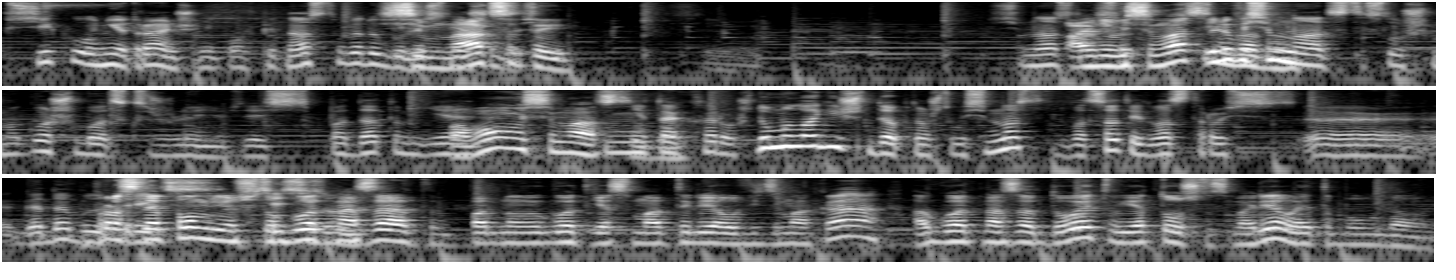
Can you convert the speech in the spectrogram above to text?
сиквел, нет, раньше, не помню, в 15 году был. если не ошибаюсь. 17-й? 17 А не 18 Или 18 слушай, могу ошибаться, к сожалению. Здесь по датам я По-моему, 18 не так хорош. Думаю, логично, да, потому что 18, 20 и 22 э, года будут Просто я помню, что год сезоны. назад, под Новый год, я смотрел Ведьмака, а год назад до этого я тоже смотрел, и это был Мандалорец.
